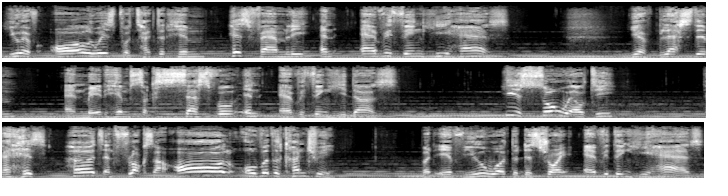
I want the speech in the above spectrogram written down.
You have always protected him, his family, and everything he has. You have blessed him and made him successful in everything he does. He is so wealthy that his herds and flocks are all over the country. But if you were to destroy everything he has,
